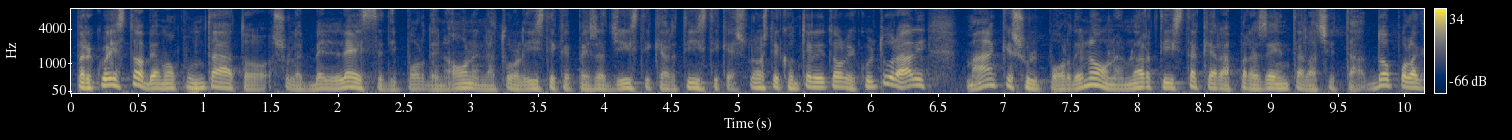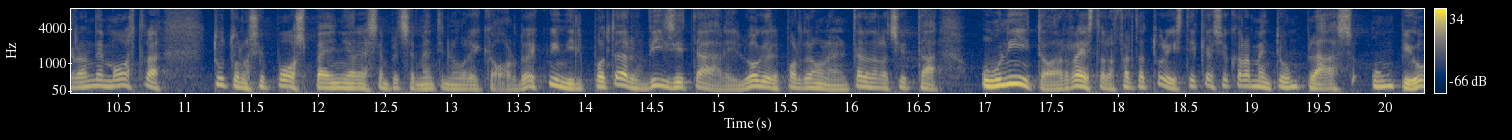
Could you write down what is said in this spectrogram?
Per questo abbiamo puntato sulle bellezze di Pordenone, naturalistiche, paesaggistiche, artistiche, sui nostri contenitori culturali, ma anche sul Pordenone, un artista che rappresenta la città. Dopo la grande mostra tutto non si può spegnere semplicemente in un ricordo e quindi il poter visitare i luoghi del Pordenone all'interno della città unito al resto dell'offerta turistica è sicuramente un plus, un più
